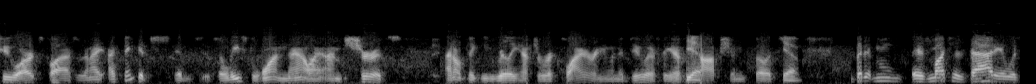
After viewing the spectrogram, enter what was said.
two arts classes, and I, I think it's, it's it's at least one now. I, I'm sure it's I don't think you really have to require anyone to do it if they have yeah. the option. So it's yeah. But it, as much as that, it was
